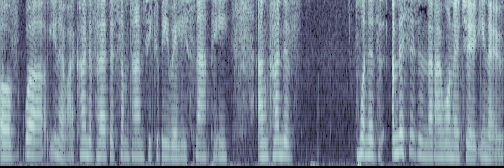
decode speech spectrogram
of well, you know, I kind of heard that sometimes he could be really snappy, and kind of one of the, and this isn't that I wanted to, you know.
